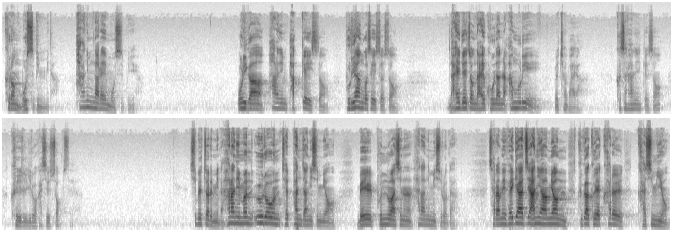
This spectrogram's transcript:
그런 모습입니다. 하나님 나라의 모습이에요. 우리가 하나님 밖에 있어 불의한 것에 있어서 나의 대적 나의 고난을 아무리 외쳐봐야 그것은 하나님께서 그 일을 이루어 가실 수 없어요. 11절입니다. 하나님은 의로운 재판장이시며 매일 분노하시는 하나님이시로다. 사람이 회개하지 아니하면 그가 그의 칼을 가심이요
